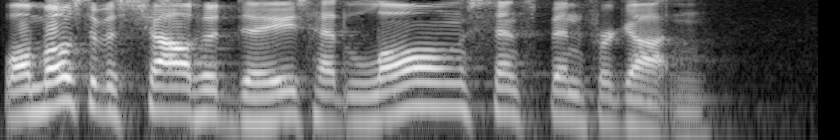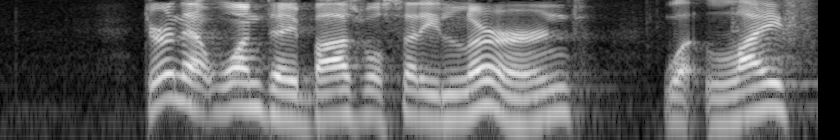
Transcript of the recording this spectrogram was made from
While most of his childhood days had long since been forgotten, during that one day, Boswell said he learned what life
